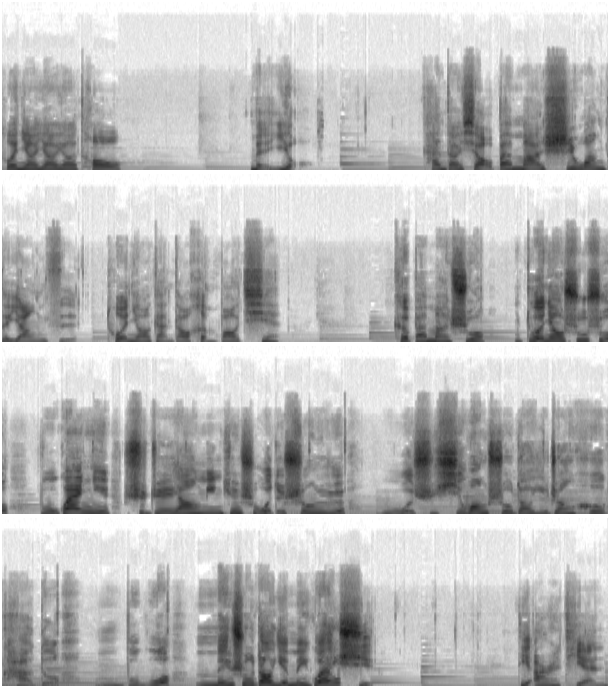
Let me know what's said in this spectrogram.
鸵鸟摇摇头：“没有。”看到小斑马失望的样子，鸵鸟感到很抱歉。可斑马说：“鸵鸟叔叔，不怪你是这样。明天是我的生日，我是希望收到一张贺卡的。不过没收到也没关系。”第二天，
